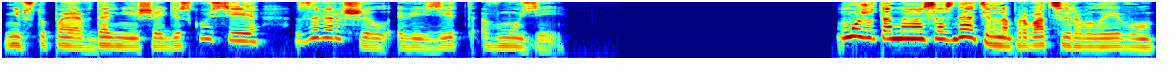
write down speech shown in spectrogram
не вступая в дальнейшие дискуссии, завершил визит в музей. Может, она сознательно провоцировала его.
